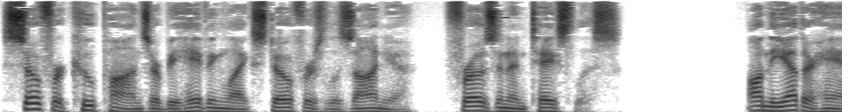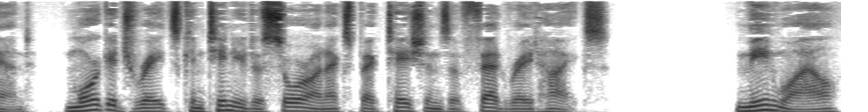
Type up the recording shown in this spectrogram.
SOFR coupons are behaving like Stouffer's lasagna, frozen and tasteless. On the other hand, mortgage rates continue to soar on expectations of Fed rate hikes. Meanwhile,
